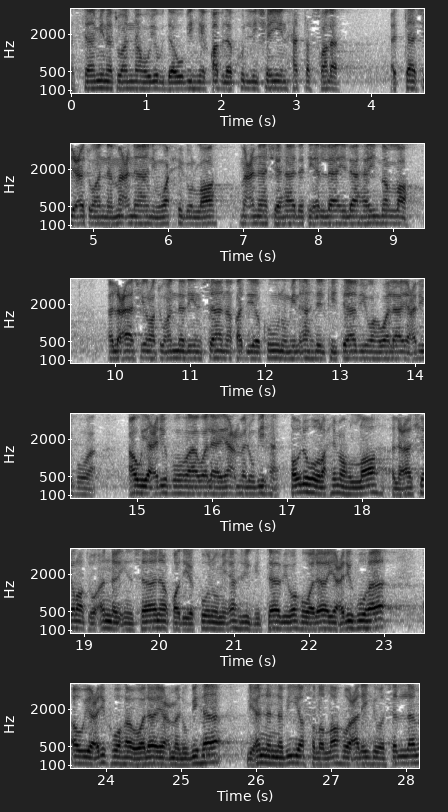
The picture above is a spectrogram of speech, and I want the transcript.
الثامنة أنه يبدأ به قبل كل شيء حتى الصلاة. التاسعة أن معنى أن يوحد الله معنى شهادة أن لا إله إلا الله. العاشرة أن الإنسان قد يكون من أهل الكتاب وهو لا يعرفها أو يعرفها ولا يعمل بها. قوله رحمه الله العاشرة أن الإنسان قد يكون من أهل الكتاب وهو لا يعرفها أو يعرفها ولا يعمل بها لأن النبي صلى الله عليه وسلم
